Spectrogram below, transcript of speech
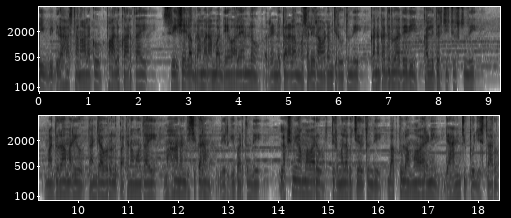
ఈ విగ్రహ స్థనాలకు పాలు కారుతాయి. శ్రీశైల భ్రమరాంబ దేవాలయంలో రెండు తలల ముసలి రావడం జరుగుతుంది. కనకదుర్గాదేవి కళ్ళు తెరిచి చూస్తుంది. మధుర మరియు తంజావూరులు పతనమవుతాయి. మహానంది శిఖరం విరిగిపడుతుంది లక్ష్మీ అమ్మవారు తిరుమలకు చేరుతుంది. భక్తులు అమ్మవారిని ధ్యానించి పూజిస్తారు.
